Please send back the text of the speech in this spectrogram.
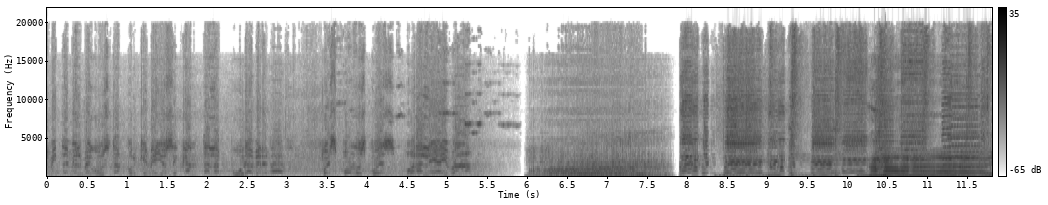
a mí también me gustan porque en ellos se canta la pura verdad. Pues ponlos pues, órale, ahí va. Ajá, ajá,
